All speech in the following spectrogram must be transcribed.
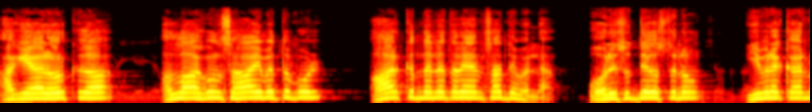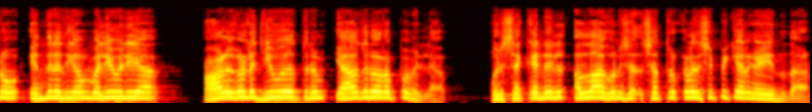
ആകയാൽ ഓർക്കുക അള്ളാഹു സഹായം എത്തുമ്പോൾ ആർക്കും തന്നെ തടയാൻ സാധ്യമല്ല. പോലീസ് ഉദ്യോഗസ്ഥനോ ജീവനക്കാരനോ എന്തിനധികം വലിയ വലിയ ആളുകളുടെ ജീവിതത്തിനും യാതൊരു ഉറപ്പുമില്ല. ഒരു സെക്കൻഡിൽ അള്ളാഹുവിന് ശത്രുക്കളെ നശിപ്പിക്കാൻ കഴിയുന്നതാണ്.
